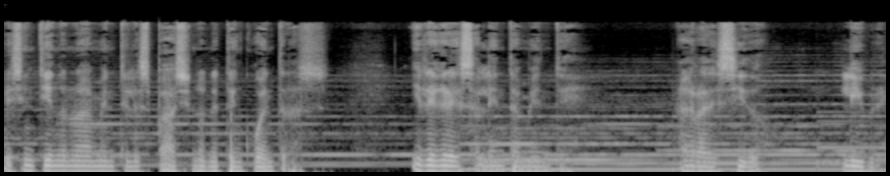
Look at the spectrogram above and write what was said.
Ve sintiendo nuevamente el espacio en donde te encuentras y regresa lentamente agradecido, libre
